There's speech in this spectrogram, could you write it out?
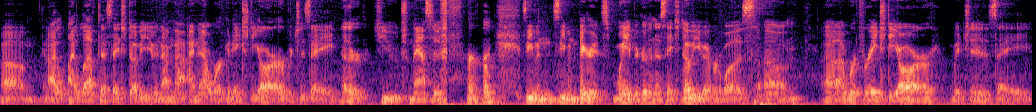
um, and I, I, left SHW and I'm not, I now work at HDR, which is a another huge, massive firm. It's even it's even bigger. It's way bigger than SHW ever was. Um, uh, I work for HDR, which is a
